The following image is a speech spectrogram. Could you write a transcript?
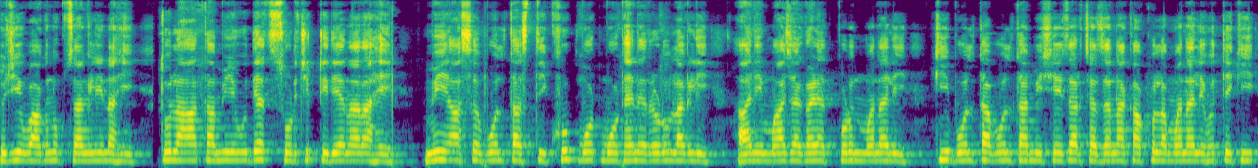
तुझी वागणूक चांगली नाही. तुला आता मी उद्याच सोडचिठ्ठी देणार आहे. मी असं बोलताच ती खूप मोठमोठ्याने रडू लागली आणि माझ्या गळ्यात पडून म्हणाली की बोलता बोलता मी शेजारच्या जना काकूला म्हणाले होते की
